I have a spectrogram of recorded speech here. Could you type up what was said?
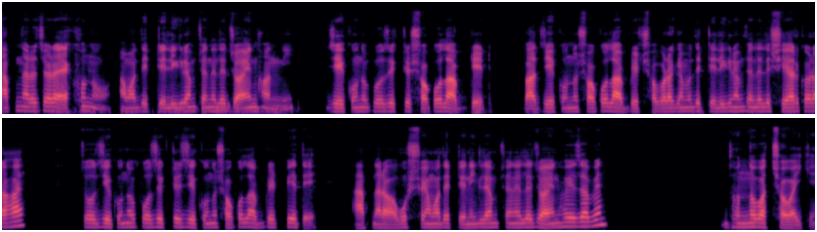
আপনারা যারা এখনও আমাদের টেলিগ্রাম চ্যানেলে জয়েন হননি, যে কোনো প্রজেক্টের সকল আপডেট বা যে কোনো সকল আপডেট সবার আগে আমাদের টেলিগ্রাম চ্যানেলে শেয়ার করা হয়, তো যে কোনো প্রজেক্টের যে কোনো সকল আপডেট পেতে আপনারা অবশ্যই আমাদের টেলিগ্রাম চ্যানেলে জয়েন হয়ে যাবেন। ধন্যবাদ সবাইকে।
